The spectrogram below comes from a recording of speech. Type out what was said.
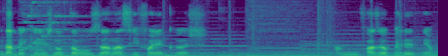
Ainda bem que eles não estão usando a Symphony Crush pra me fazer eu perder tempo.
